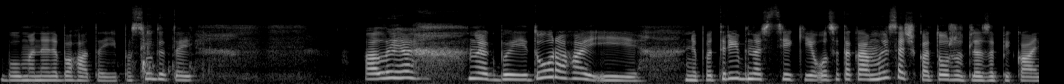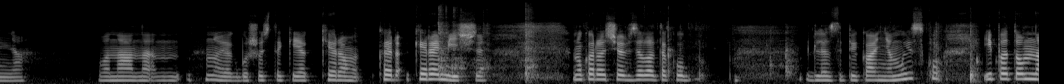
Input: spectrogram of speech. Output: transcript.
бо в мене небагато її посуди. Та й... Але, ну, якби і дорого, і не потрібно стільки. Оце така мисочка теж для запікання. Вона ну, якби щось таке, як керам... кер... керамічне. Ну, коротше, я взяла таку для запікання миску. І потім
